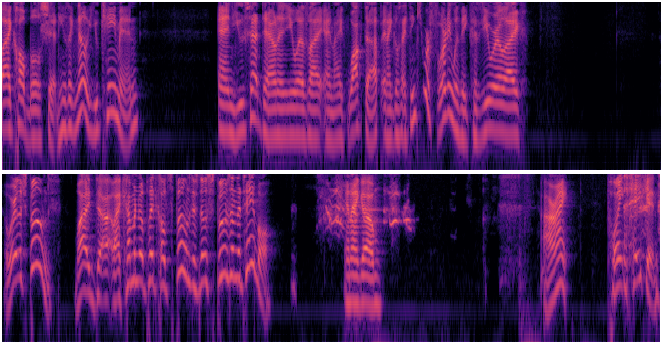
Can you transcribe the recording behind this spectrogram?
I call bullshit. And he's like, no, you came in and you sat down and you was like, and I walked up and I goes, I think you were flirting with me because you were like, where are the spoons? Why, uh, I come into a place called Spoons. There's no spoons on the table. And I go, all right, point taken.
